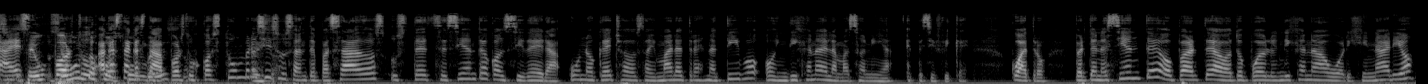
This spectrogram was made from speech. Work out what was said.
Ah, es se- por según tu- tus acá está, acá está. Por sus costumbres y sus antepasados, usted se siente o considera uno quechua, dos aymara, tres nativo o indígena de la Amazonía. Especifique. Cuatro, perteneciente o parte a otro pueblo indígena o originario.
